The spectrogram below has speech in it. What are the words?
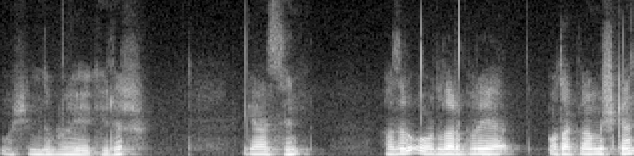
O şimdi buraya gelir. Gelsin. Hazır ordular buraya odaklanmışken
